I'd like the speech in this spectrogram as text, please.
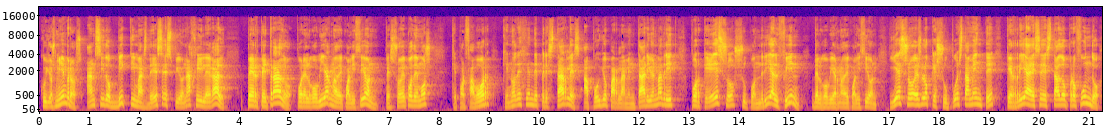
cuyos miembros han sido víctimas de ese espionaje ilegal perpetrado por el gobierno de coalición PSOE-Podemos, que por favor que no dejen de prestarles apoyo parlamentario en Madrid, porque eso supondría el fin del gobierno de coalición. Y eso es lo que supuestamente querría ese Estado profundo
